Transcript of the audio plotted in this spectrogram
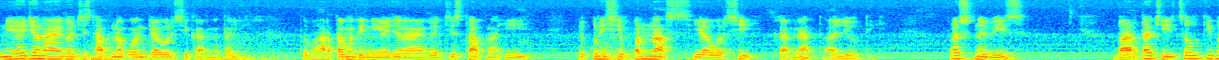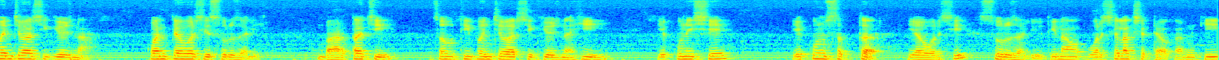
नियोजन आयोगाची स्थापना कोणत्या वर्षी करण्यात आली? तर भारतामध्ये नियोजन आयोगाची स्थापना ही एकोणीसशे पन्नास या वर्षी करण्यात आली होती. प्रश्न वीस. भारताची चौथी पंचवार्षिक योजना कोणत्या वर्षी सुरू झाली? भारताची चौथी पंचवार्षिक योजना ही एकोणीसशे एकोणसत्तर या वर्षी सुरू झाली होती. नाव वर्ष लक्षात ठेवा कारण की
